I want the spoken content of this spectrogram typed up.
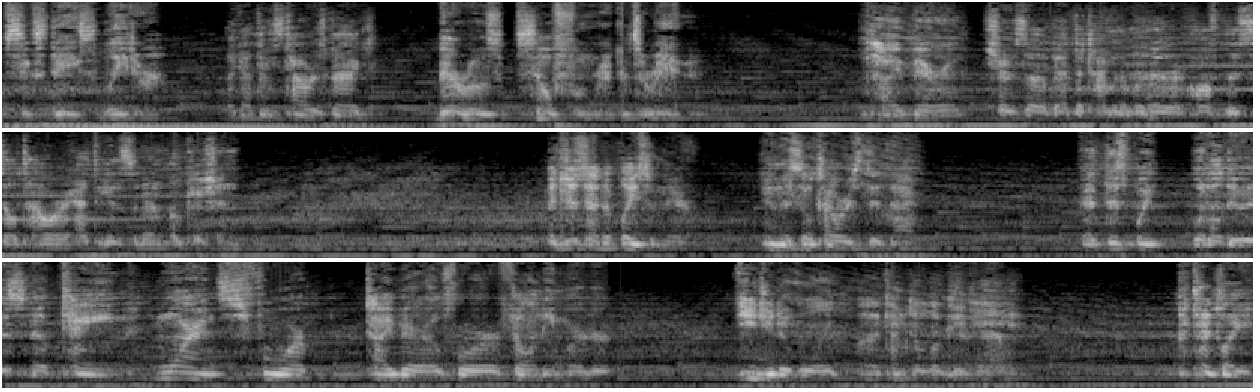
Six days later, Towers back. Barrow's cell phone records are in. Ty Barrow shows up at the time of the murder off the cell tower at the incident location. I just had to place him there, and the cell towers did that. At this point, what I'll do is obtain warrants for Ty Barrow for felony murder. Fugitive will uh, attempt to locate him. Potentially,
